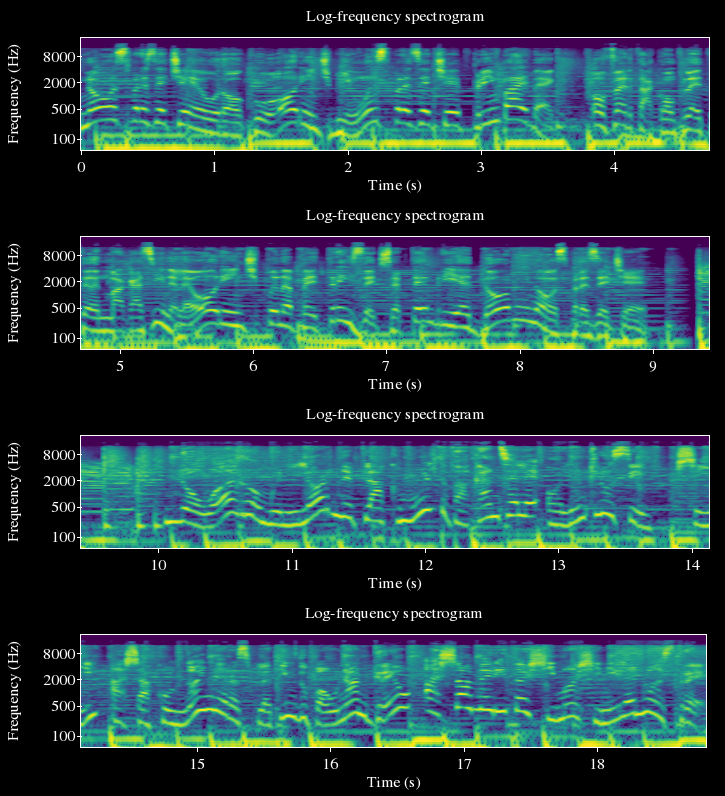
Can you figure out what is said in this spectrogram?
19 euro cu Orange Mi 11 prin buyback. Oferta completă în magazinele Orange până pe 30 septembrie 2019. Nouă, românilor, ne plac mult vacanțele all-inclusiv și, așa cum noi ne răsplătim după un an greu, așa merită și mașinile noastre.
